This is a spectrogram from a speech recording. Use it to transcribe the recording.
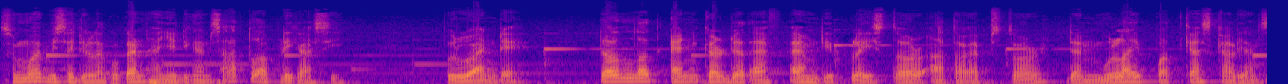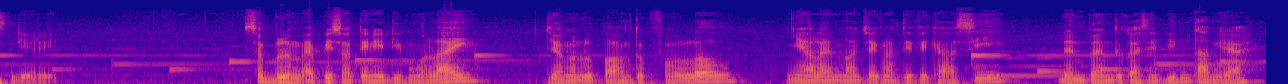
semua bisa dilakukan hanya dengan satu aplikasi. Buruan deh, download Anchor.fm di Play Store atau App Store dan mulai podcast kalian sendiri. Sebelum episode ini dimulai, jangan lupa untuk follow, nyalain lonceng notifikasi, dan bantu kasih bintang ya.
